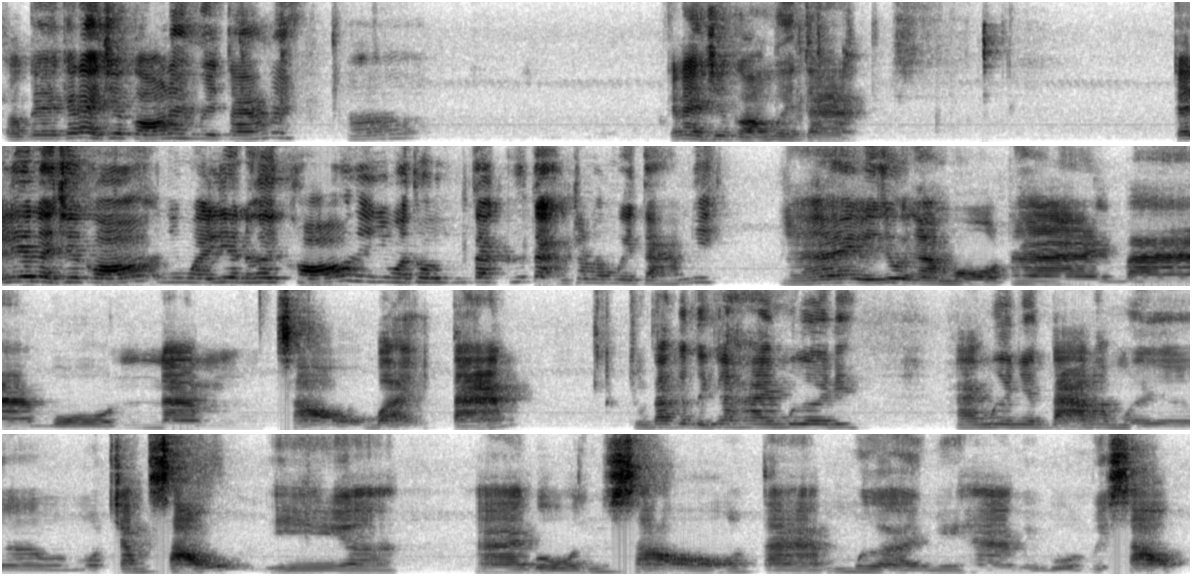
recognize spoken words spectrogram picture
Ok cái này chưa có này 18 này. Đó. Cái này chưa có 18 cái liên này chưa có nhưng mà liên hơi khó thì nhưng mà thôi chúng ta cứ tạm cho là 18 đi. Đấy ví dụ là 1 2 3 4 5 6 7 8 chúng ta cứ tính là 20 đi. 20 nhân 8 là 10, 160 thì 2, 4, 6, 8, 10, 12, 14, 16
